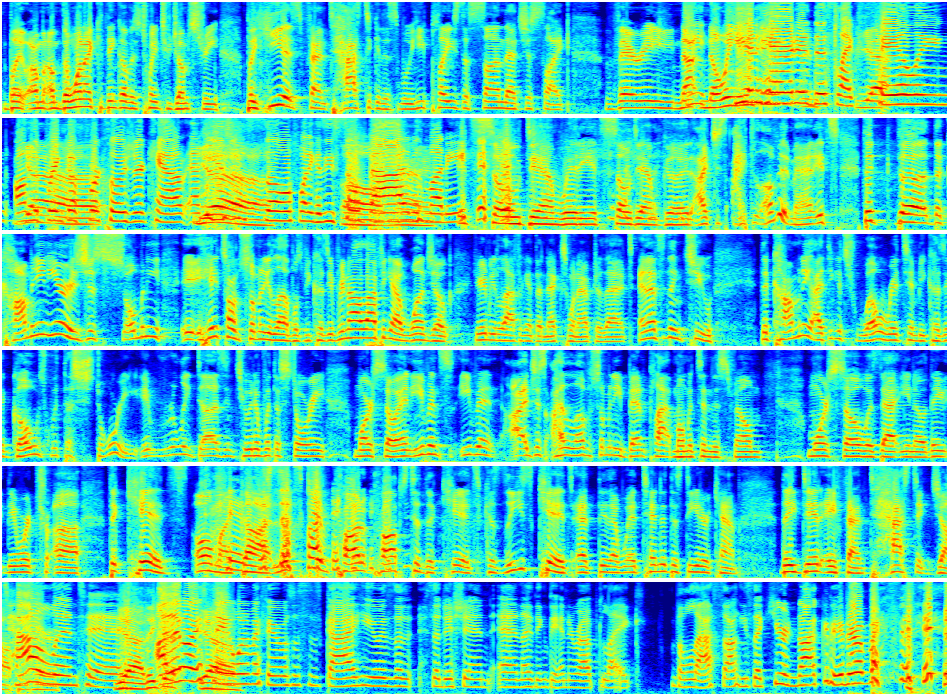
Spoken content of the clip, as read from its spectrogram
but um, um, the one I can think of is 22 Jump Street. But he is fantastic in this movie. He plays the son that's just like very not he, knowing. he inherited and- this like Yeah. failing on the brink of foreclosure camp, and he is just so funny because he's so Oh, bad man. with money. It's so damn witty. It's so damn good. I just I love it, man. It's the the the comedy in here is just so many. It hits on so many levels because if you're not laughing at one joke, you're gonna be laughing at the next one after that. And that's the thing too. The comedy, I think it's well written because it goes with the story. It really does, intuitive with the story more so. And even even I just I love so many Ben Platt moments in this film. More so was that you know they they were tr- uh, the kids. Oh my Kids god! Let's give pro- props to the kids because these kids at the, that attended this theater camp, they did a fantastic job. talented. Yeah, they I did- I always yeah. say one of my favorites was this guy. He was at his audition, and I think they interrupt like the last song. He's like, "You're not to interrupt my finish."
